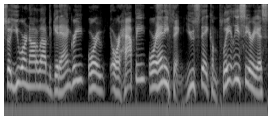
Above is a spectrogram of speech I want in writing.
So you are not allowed to get angry or or happy or anything. You stay completely serious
